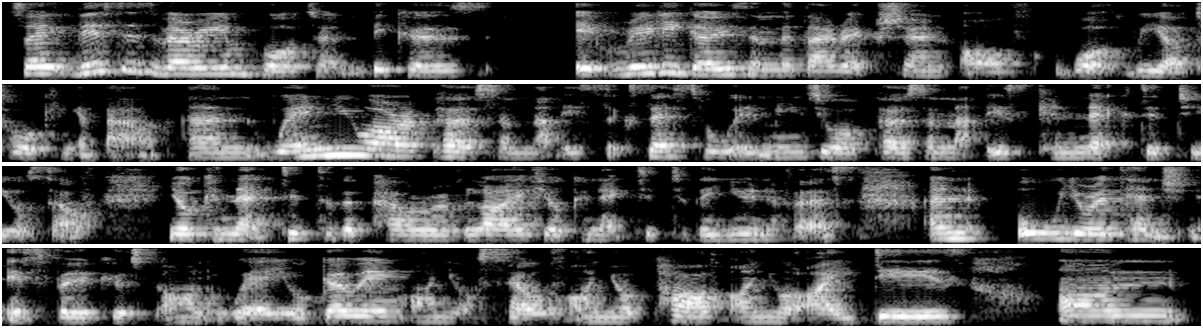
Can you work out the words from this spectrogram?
So this is very important because it really goes in the direction of what we are talking about. And when you are a person that is successful, it means you're a person that is connected to yourself. You're connected to the power of life. You're connected to the universe. And all your attention is focused on where you're going, on yourself, on your path, on your ideas, on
